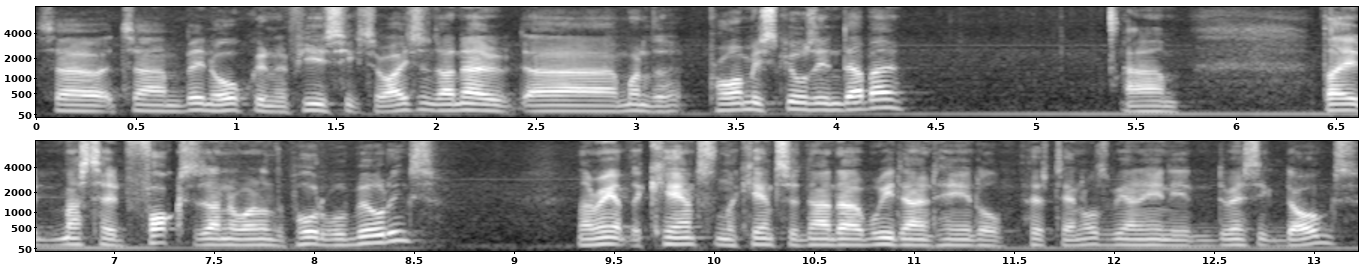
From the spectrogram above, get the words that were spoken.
So it's um, been awkward in a few situations. I know uh, one of the primary schools in Dubbo, um, they must have had foxes under one of the portable buildings. They rang up the council and the council said, no, no, we don't handle pest animals, we only handle domestic dogs.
